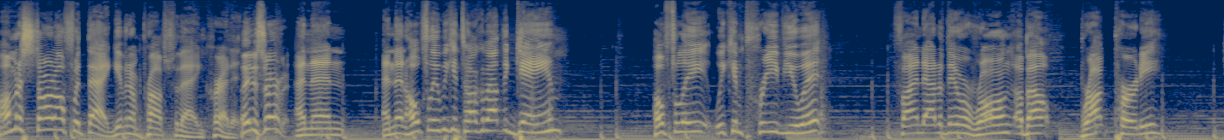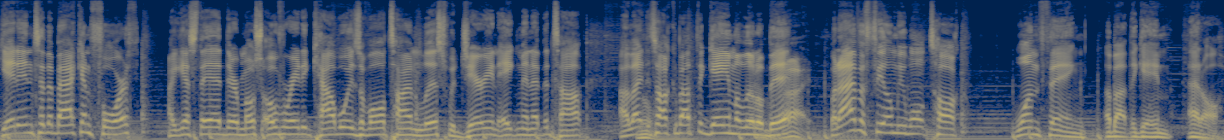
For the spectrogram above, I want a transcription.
I'm going to start off with that, giving them props for that and credit. They deserve it. And then and then hopefully we can talk about the game. Hopefully we can preview it. Find out if they were wrong about Brock Purdy. Get into the back and forth. I guess they had their most overrated Cowboys of all time list with Jerry and Aikman at the top. I'd like to talk about the game a little bit, Right. but I have a feeling we won't talk one thing about the game at all.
